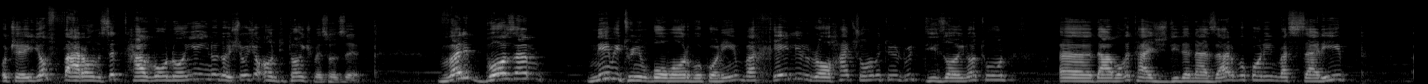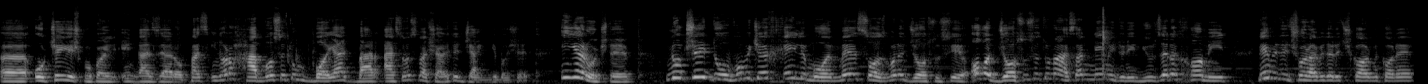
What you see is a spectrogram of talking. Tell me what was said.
okay؟ یا فرانسه توانایی اینو داشته باشه anti tank بسازه. ولی بازم نمی‌تونیم قمار بکنیم و خیلی راحت شما می‌تونید روی design اتون در واقع تجدید نظر بکنین و سریع okay ش بکنید این قضیه رو. پس اینا رو حواستون باید بر اساس و شرایط جنگی باشه. این یه نکته. نکته دومی که خیلی مهمه سازمان جاسوسیه. آقا جاسوستون رو اصلا نمی‌دونید. یوزر خامید. نمی‌دونید شوروی داره چیکار می‌کنه.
